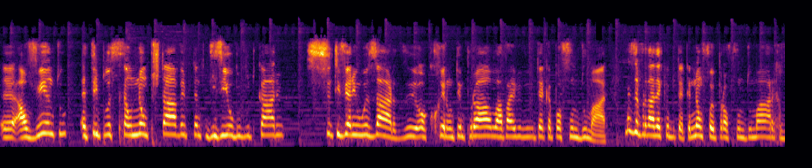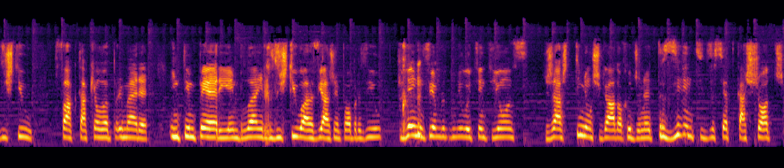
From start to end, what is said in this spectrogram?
uh, ao vento, a tripulação não prestava e, portanto, dizia o bibliotecário se tiverem o azar de ocorrer um temporal, lá vai a biblioteca para o fundo do mar. Mas a verdade é que a biblioteca não foi para o fundo do mar, resistiu de facto àquela primeira intempérie em Belém, resistiu à viagem para o Brasil e em novembro de 1811 já tinham chegado ao Rio de Janeiro 317 caixotes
